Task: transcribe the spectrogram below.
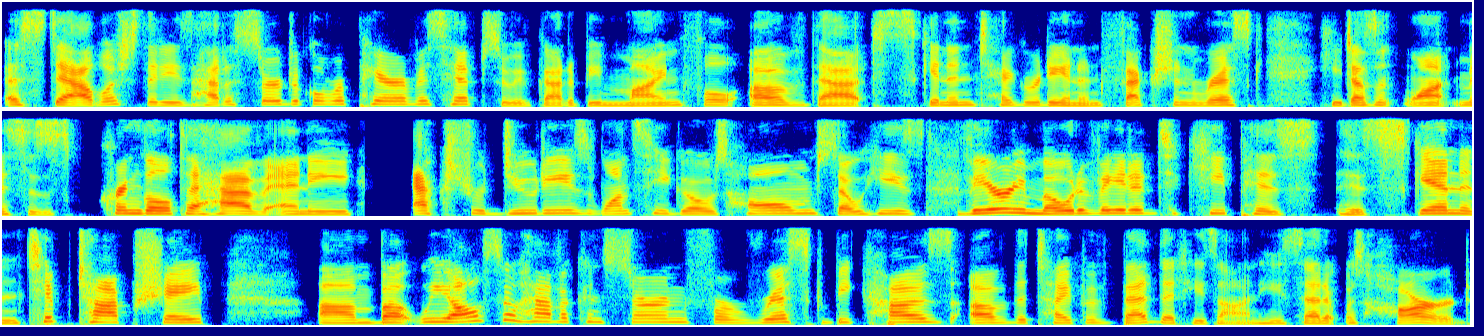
established that he's had a surgical repair of his hip, so we've got to be mindful of that skin integrity and infection risk. He doesn't want Mrs. Kringle to have any extra duties once he goes home. So he's very motivated to keep his his skin in tip-top shape. Um, but we also have a concern for risk because of the type of bed that he's on. He said it was hard,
